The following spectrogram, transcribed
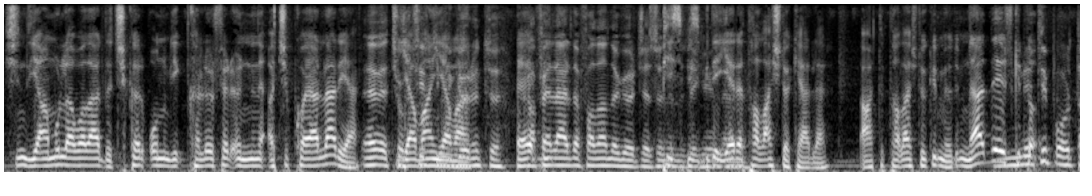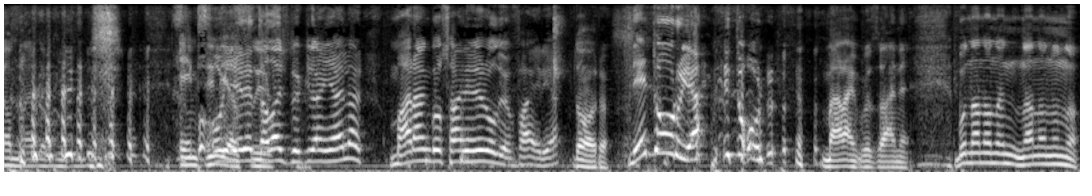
Şimdi yağmurlu havalarda çıkarıp onu bir kalorifer önüne açıp koyarlar ya. Evet çok yavan yavan. görüntü. Evet. Kafelerde falan da göreceğiz Pis pis bir de yere talaş dökerler. Artık talaş dökülmüyor değil mi? Nerede eski Ne tip ortamlarda büyüdünüz? emzirli O yere asılıyor. talaş dökülen yerler marangozhaneler oluyor Fahir ya. Doğru. Ne doğru ya? Ne doğru? Marangozhane. Bu Nano'nun Nano'nun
